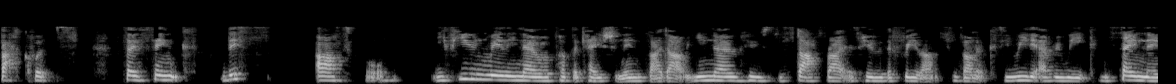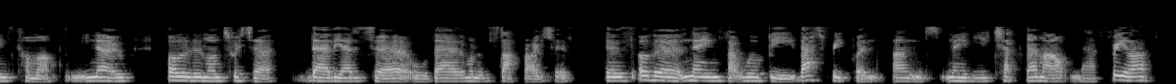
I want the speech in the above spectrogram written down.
backwards. So think this article, if you really know a publication inside out, you know who's the staff writers, who are the freelancers on it, because you read it every week and the same names come up and you know, follow them on Twitter, they're the editor or they're one of the staff writers. There's other names that will be less frequent and maybe you check them out and they're freelance.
